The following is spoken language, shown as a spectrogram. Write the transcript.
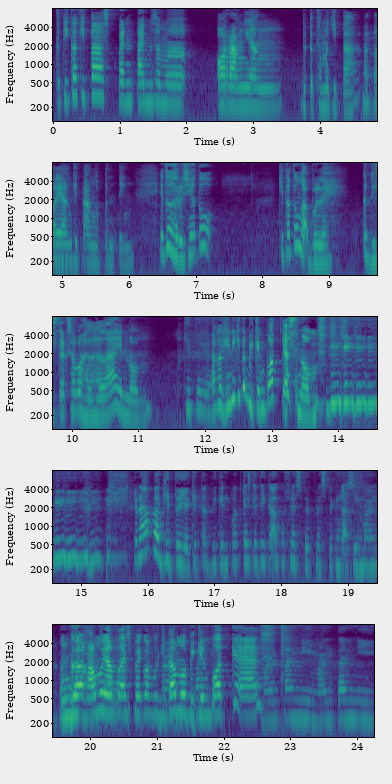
ketika kita spend time sama orang yang deket sama kita atau yang kita anggap penting, itu harusnya tuh kita tuh nggak boleh ke distract sama hal-hal lain, Nom. Gitu ya. Apa gini kita bikin podcast, Nom? Kenapa gitu ya kita bikin podcast ketika aku flashback flashback enggak sih mantan. Enggak, kamu yang flashback waktu kita mau bikin podcast. Mantan nih, mantan nih.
